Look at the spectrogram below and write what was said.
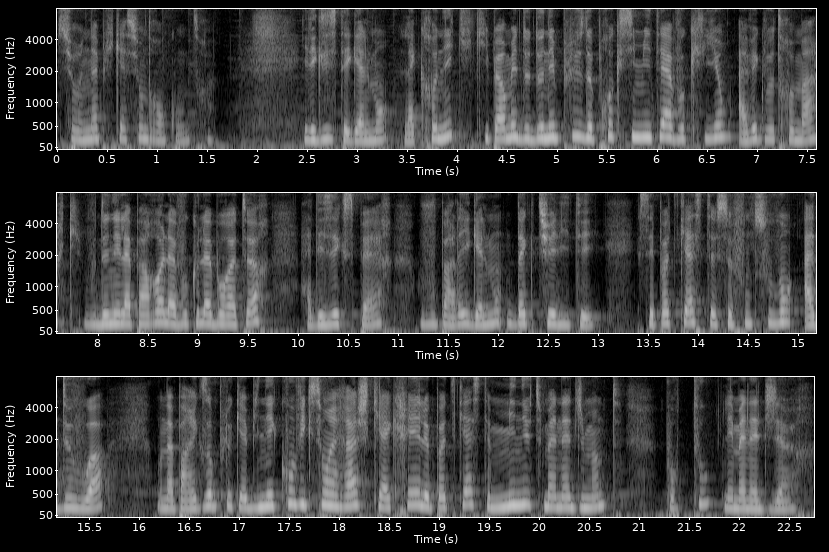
sur une application de rencontre. Il existe également la chronique qui permet de donner plus de proximité à vos clients avec votre marque. Vous donnez la parole à vos collaborateurs, à des experts, vous parlez également d'actualité. Ces podcasts se font souvent à deux voix. On a par exemple le cabinet Conviction RH qui a créé le podcast Minute Management pour tous les managers.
